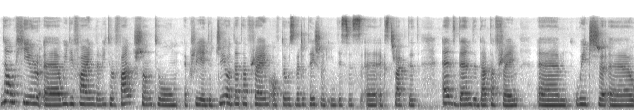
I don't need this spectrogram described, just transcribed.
Now here uh, we define the little function to uh, create a geodata frame of those vegetation indices uh, extracted and then the data frame um, which uh,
